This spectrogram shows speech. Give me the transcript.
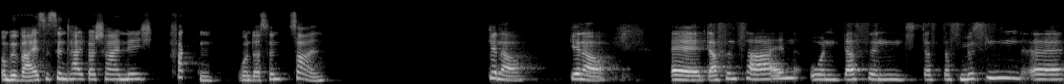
Und Beweise sind halt wahrscheinlich Fakten und das sind Zahlen. Genau, genau. Äh, das sind Zahlen und das sind, das, das müssen äh,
